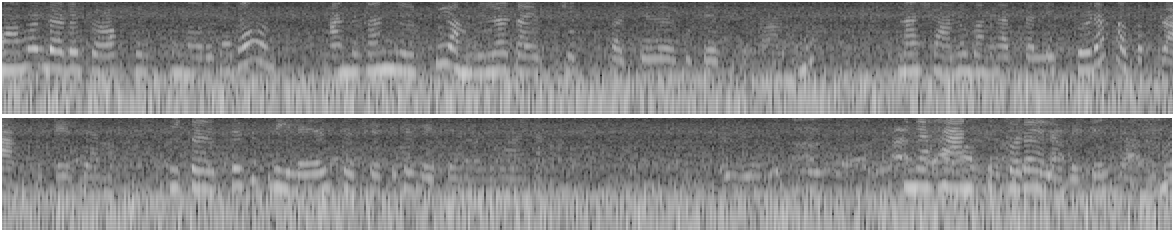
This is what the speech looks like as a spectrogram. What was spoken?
మామూలు డాటర్ ఫ్రాక్స్ వేసుకున్నారు కదా అందుకని చెప్పి అంబ్రిల్లా టైప్ కట్ చే కుట్టేసుకున్నాను. నా షాను బంగారు తల్లికి కూడా ఒక ఫ్రాక్ కుట్టేశాను. ఇక్కడ వచ్చేసి త్రీ లేయర్స్ వచ్చేట్టుగా పెట్టాను అనమాట ఇంకా హ్యాండ్స్కి కూడా ఇలా పెట్టేశాను.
